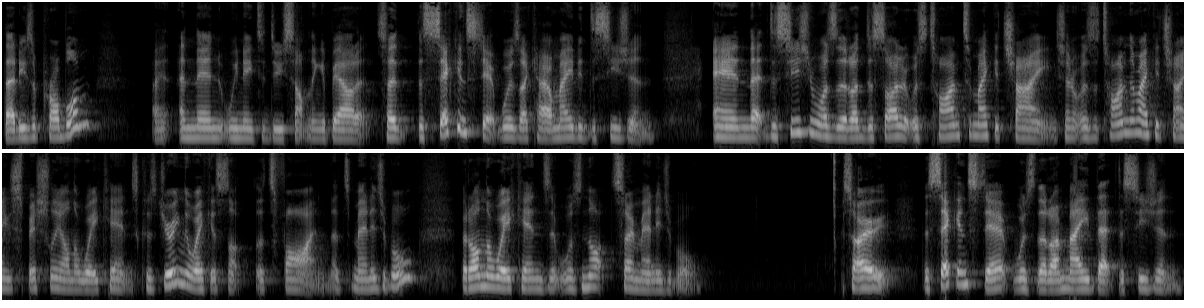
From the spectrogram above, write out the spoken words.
that is a problem and then we need to do something about it. So the second step was okay, I made a decision. And that decision was that I decided it was time to make a change. And it was a time to make a change, especially on the weekends, because during the week it's not, it's fine, it's manageable. But on the weekends it was not so manageable. So the second step was that I made that decision.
